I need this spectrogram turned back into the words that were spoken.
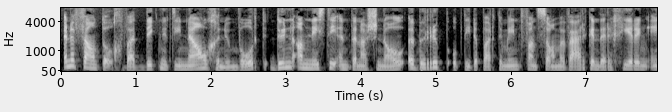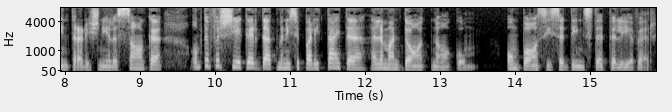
In 'n veldtog wat Dignity Now genoem word, doen Amnesty Internasionaal 'n beroep op die Departement van Samewerkende Regering en Tradisionele Sake om te verseker dat munisipaliteite hulle mandaat nakom om basiese dienste te lewer.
